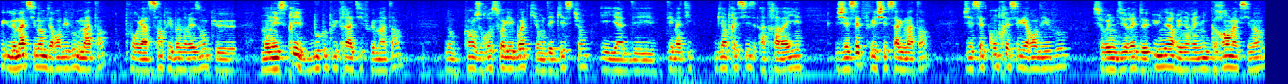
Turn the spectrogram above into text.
le maximum de rendez-vous le matin pour la simple et bonne raison que mon esprit est beaucoup plus créatif le matin. Donc quand je reçois les boîtes qui ont des questions et il y a des thématiques bien précises à travailler, j'essaie de flécher ça le matin. J'essaie de compresser les rendez-vous sur une durée de 1 heure, 1 heure et demie grand maximum.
